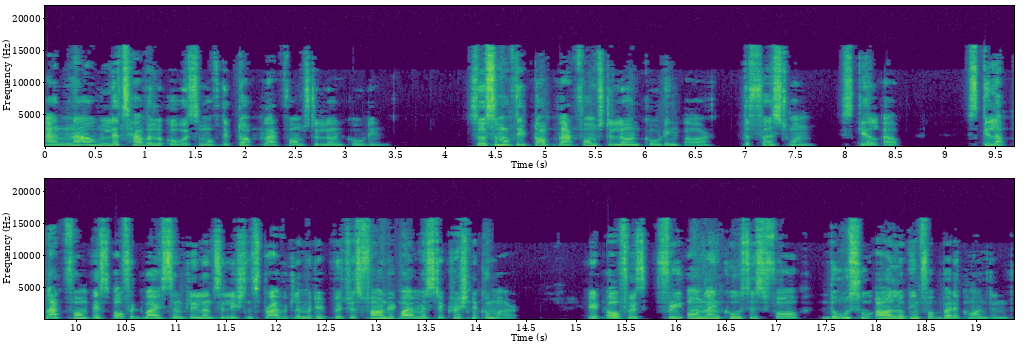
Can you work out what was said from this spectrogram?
And now let's have a look over some of the top platforms to learn coding. So some of the top platforms to learn coding are the first one, Skill Up. Skill Up platform is offered by Simplilearn Solutions Private Limited, which was founded by Mr. Krishna Kumar. It offers free online courses for those who are looking for better content.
